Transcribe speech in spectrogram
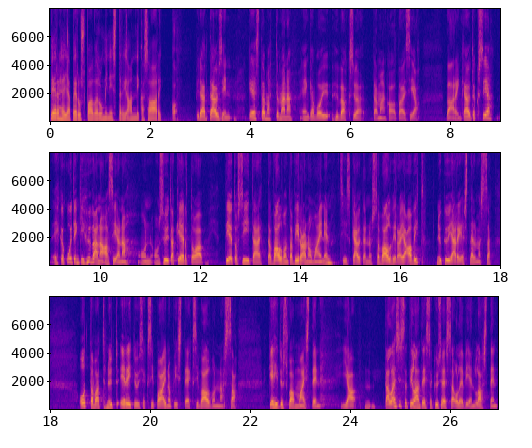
Perhe- ja peruspalveluministeri Annika Saarikko. Pidän täysin kestämättömänä, enkä voi hyväksyä tämän kaltaisia väärinkäytöksiä. Ehkä kuitenkin hyvänä asiana on, on syytä kertoa tieto siitä, että valvontaviranomainen, siis käytännössä Valvira ja Avit nykyjärjestelmässä, ottavat nyt erityiseksi painopisteeksi valvonnassa kehitysvammaisten ja tällaisissa tilanteissa kyseessä olevien lasten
